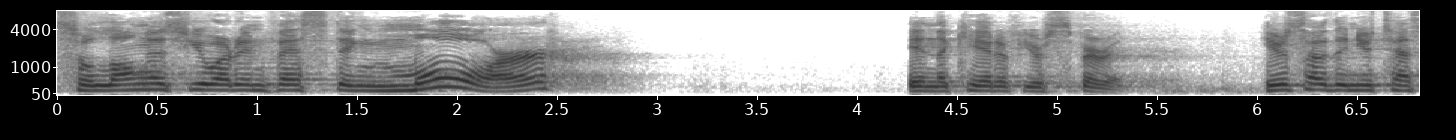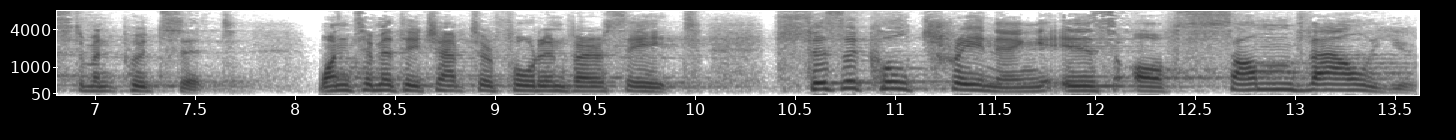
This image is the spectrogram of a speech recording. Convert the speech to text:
so long as you are investing more in the care of your spirit. Here's how the New Testament puts it 1 Timothy chapter 4 and verse 8. Physical training is of some value.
